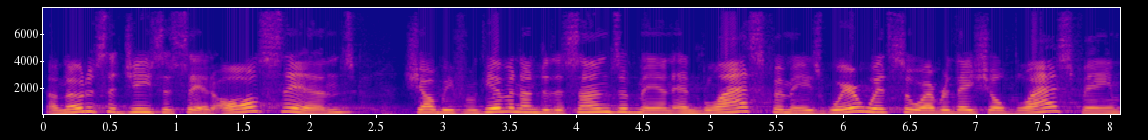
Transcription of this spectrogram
Now, notice that Jesus said, All sins shall be forgiven unto the sons of men, and blasphemies wherewith soever they shall blaspheme.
